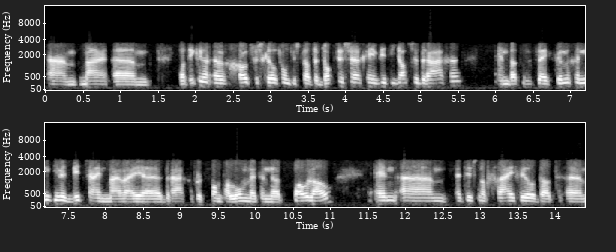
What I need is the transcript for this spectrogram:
Ehm, maar ehm, wat ik een, groot verschil vond, is dat de dokters eh, geen witte jassen dragen. En dat de verpleegkundigen niet in het wit zijn, maar wij eh, dragen een soort pantalon met een eh, polo. En ehm, het is nog vrij veel dat ehm,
